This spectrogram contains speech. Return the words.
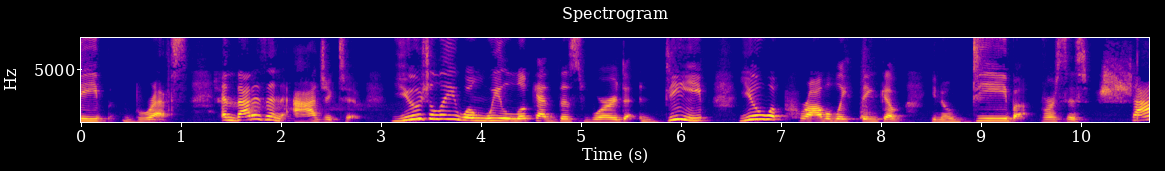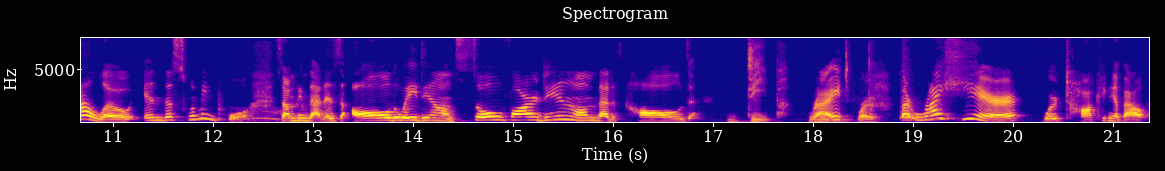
deep breaths. And that is an adjective. Usually when we look at this word deep, you would probably think of, you know, deep versus shallow in the swimming pool. Something that is all the way down, so far down that is called deep, mm-hmm. right? Right. But right here, we're talking about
